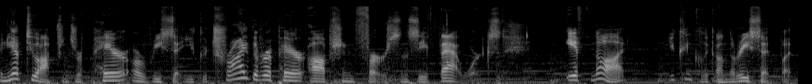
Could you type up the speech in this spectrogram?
And you have two options, Repair or Reset. You could try the Repair option first and see if that works. If not, you can click on the Reset button.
